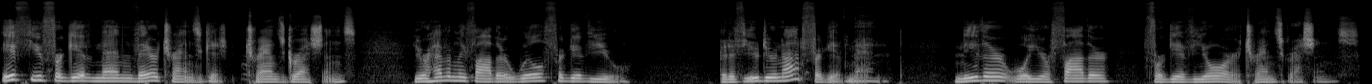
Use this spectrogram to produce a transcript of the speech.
If you forgive men their transgressions, your heavenly Father will forgive you. But if you do not forgive men, neither will your Father forgive your transgressions.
